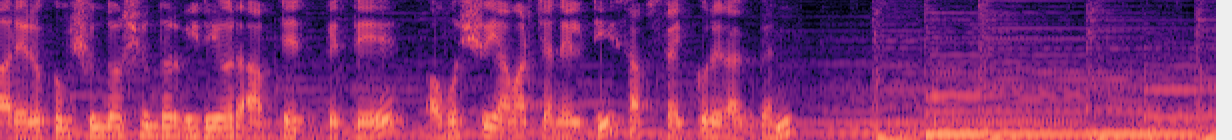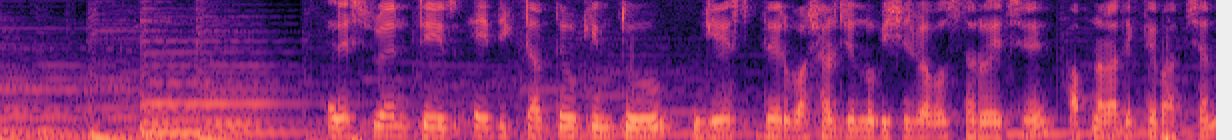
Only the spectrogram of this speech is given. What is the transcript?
আর এরকম সুন্দর সুন্দর ভিডিওর আপডেট পেতে অবশ্যই আমার চ্যানেলটি সাবস্ক্রাইব করে রাখবেন। রেস্টুরেন্টটির এই দিকটাতেও কিন্তু গেস্টদের বসার জন্য বিশেষ ব্যবস্থা রয়েছে, আপনারা দেখতে পাচ্ছেন।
